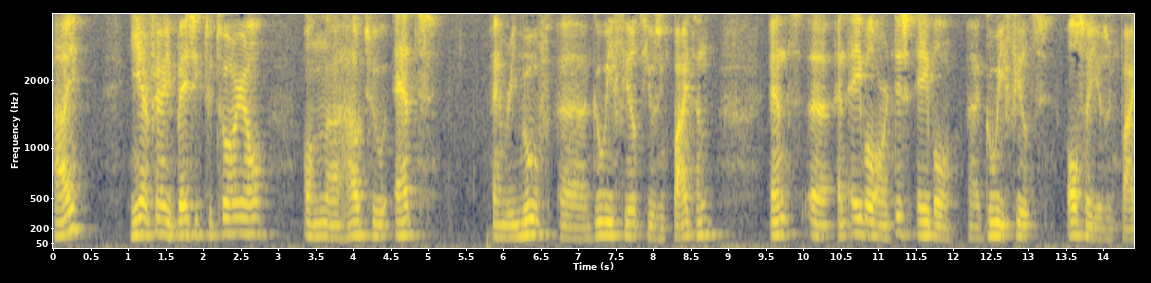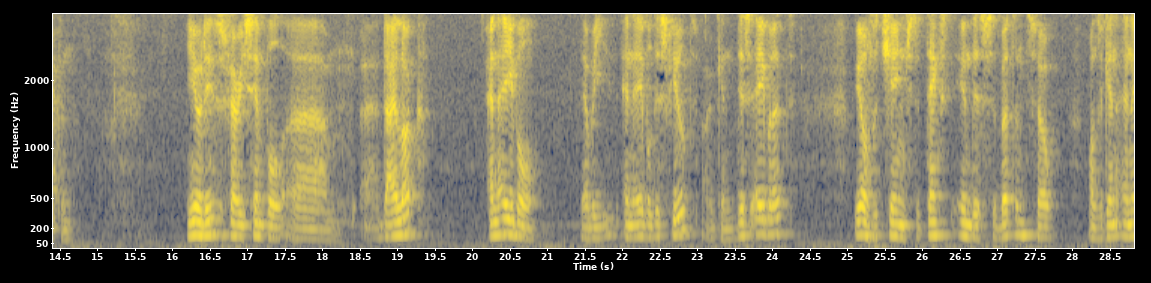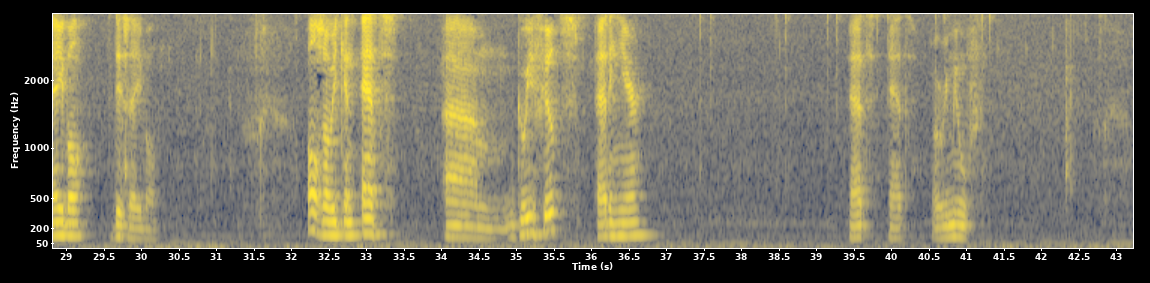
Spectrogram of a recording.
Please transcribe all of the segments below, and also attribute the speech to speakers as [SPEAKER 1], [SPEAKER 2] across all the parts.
[SPEAKER 1] Hi, here a very basic tutorial on uh, how to add and remove uh, GUI fields using Python and uh, enable or disable uh, GUI fields also using Python. Here this is very simple um, uh, dialog. Enable, then we enable this field, or we can disable it. We also change the text in this button, so once again enable disable. Also we can add um, GUI fields, adding here, add, add or remove.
